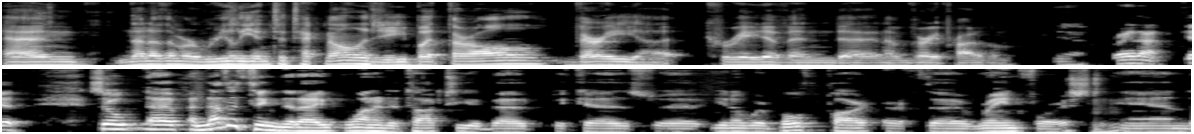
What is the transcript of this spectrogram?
and none of them are really into technology but they're all very uh, creative and uh, and i'm very proud of them yeah, right on. Good. So uh, another thing that I wanted to talk to you about because uh, you know we're both part of the rainforest, mm-hmm. and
